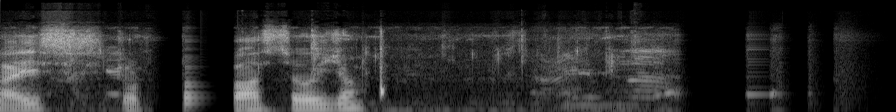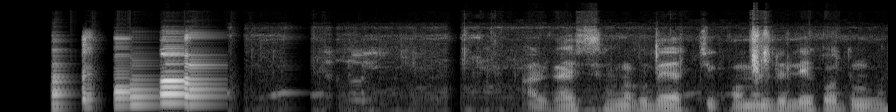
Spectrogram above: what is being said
গাইস টোটো আসছে ওই যে। আর গাইস আমরা কোথায় যাচ্ছি কমেন্টে লেখো তোমরা।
